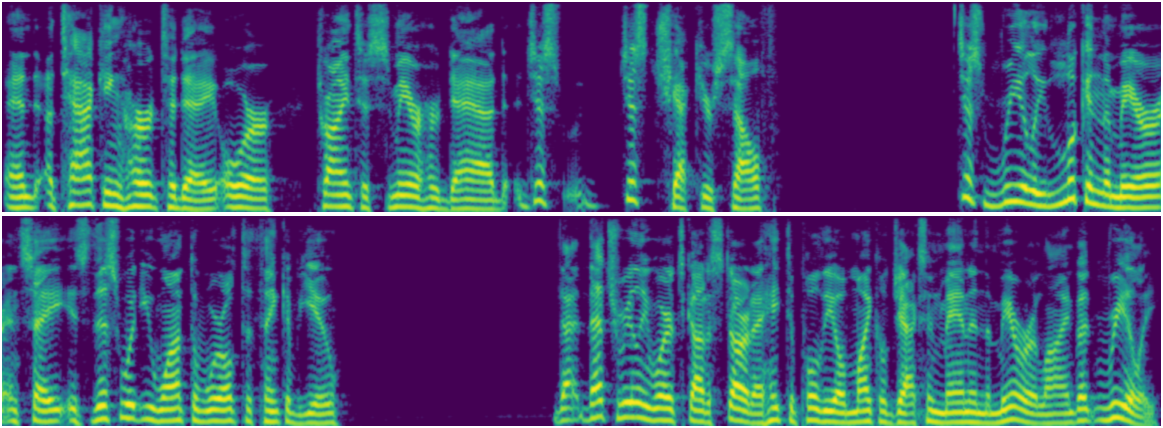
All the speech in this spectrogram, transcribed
and attacking her today or trying to smear her dad, just just check yourself just really look in the mirror and say, is this what you want the world to think of you? That that's really where it's got to start. I hate to pull the old Michael Jackson man in the mirror line, but really,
